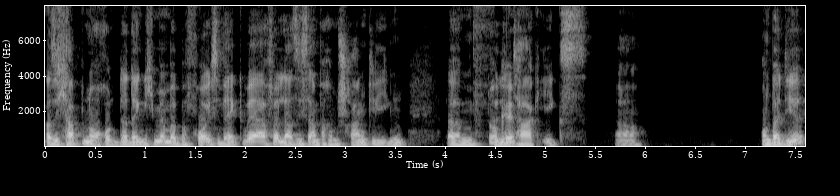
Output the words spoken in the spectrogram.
Also, ich habe noch und da denke ich mir immer, bevor ich's wegwerfe, lasse ich's einfach im Schrank liegen, ähm, für den Okay. Tag X, ja. Und bei dir?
